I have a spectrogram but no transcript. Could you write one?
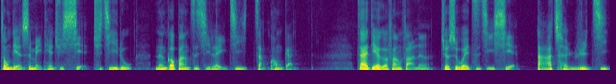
重点是每天去写、去记录，能够帮自己累积掌控感。再第二个方法呢，就是为自己写达成日记。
